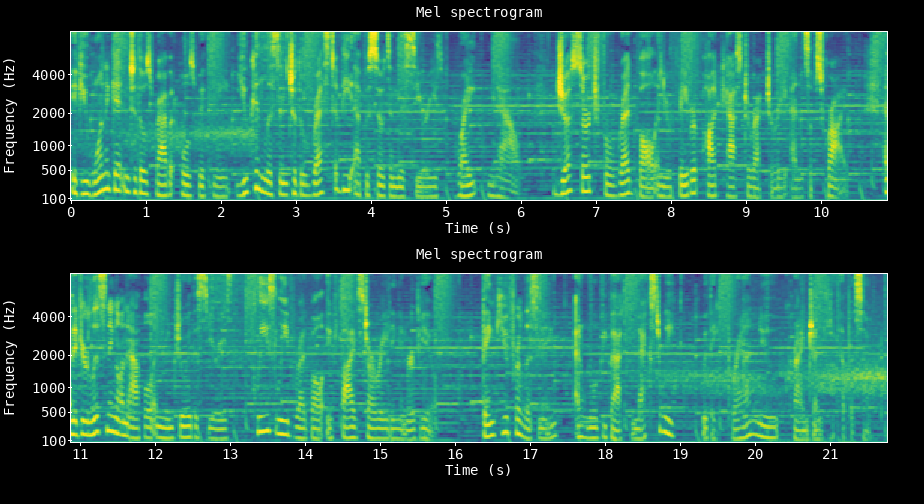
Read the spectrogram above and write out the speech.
If you want to get into those rabbit holes with me, you can listen to the rest of the episodes in this series right now. Just search for Red Ball in your favorite podcast directory and subscribe. And if you're listening on Apple and you enjoy the series, please leave Red Ball a five star rating and review. Thank you for listening, and we will be back next week with a brand new Crime Junkie episode.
